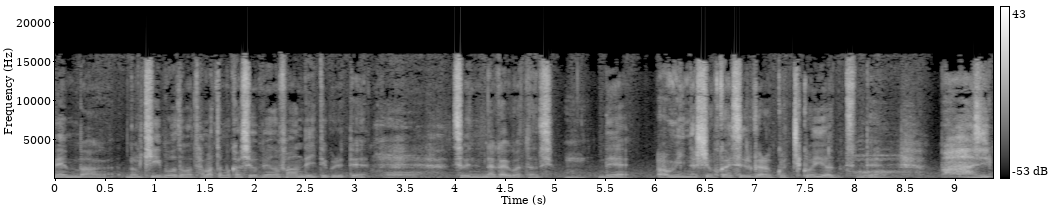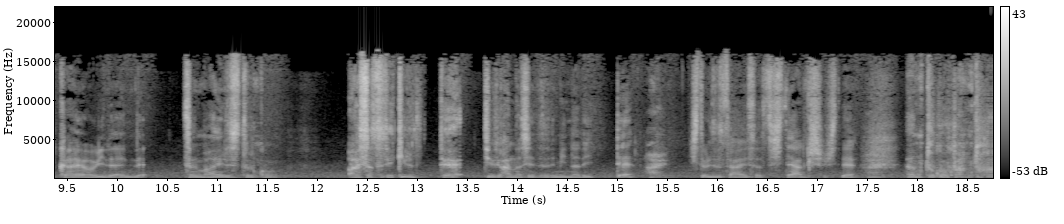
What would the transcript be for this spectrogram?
メンバーのキーボードがたまたまカシオペアのファンでいてくれてそれで仲良かったんですよ、うん、であ「みんな紹介するからこっち来いよ」っつって「マジかよ」みたいでそれマイルスとこう挨拶できるってっていう話で、みんなで行って、はい、一人ずつ挨拶して握手して「はい、なんとかかんとか」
